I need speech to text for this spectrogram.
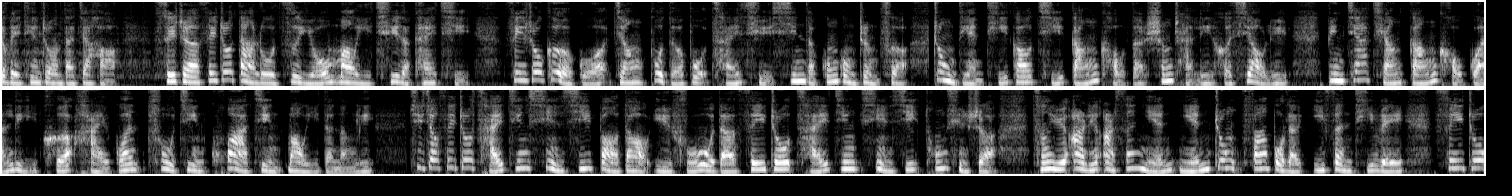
各位听众，大家好。随着非洲大陆自由贸易区的开启，非洲各国将不得不采取新的公共政策，重点提高其港口的生产力和效率，并加强港口管理和海关促进跨境贸易的能力。聚焦非洲财经信息报道与服务的非洲财经信息通讯社，曾于二零二三年年中发布了一份题为《非洲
